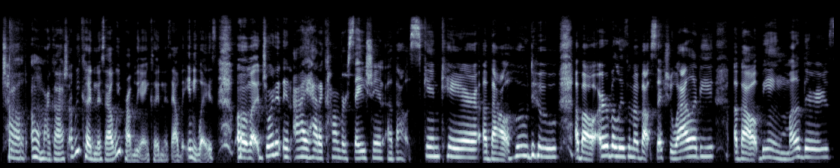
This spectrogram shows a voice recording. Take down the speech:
child oh my gosh are we cutting this out we probably ain't cutting this out but anyways um jordan and i had a conversation about skincare about hoodoo about herbalism about sexuality about being mothers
